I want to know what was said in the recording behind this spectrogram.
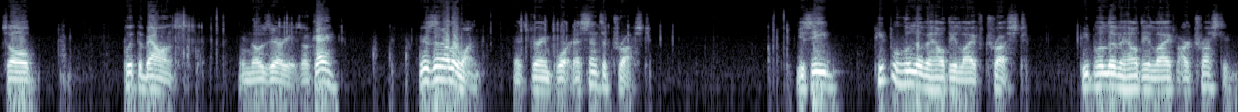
So put the balance in those areas, okay? Here's another one that's very important, a sense of trust. You see, people who live a healthy life trust. People who live a healthy life are trusted.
